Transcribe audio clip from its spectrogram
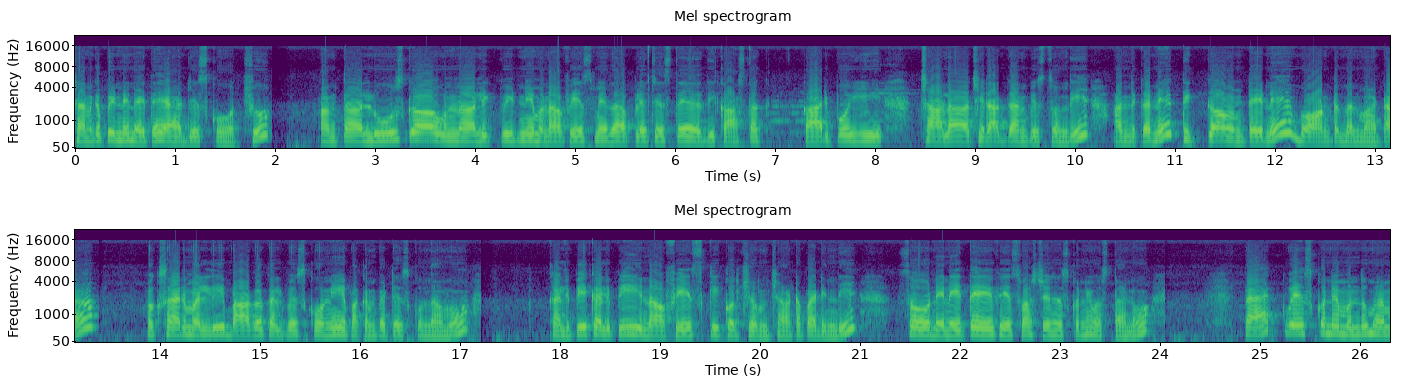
శనగపిండిని అయితే యాడ్ చేసుకోవచ్చు. అంత లూజ్గా ఉన్న లిక్విడ్ని మన ఫేస్ మీద అప్లై చేస్తే అది కాస్త కారిపోయి చాలా చిరాగ్గా అనిపిస్తుంది. అందుకనే థిక్గా ఉంటేనే బాగుంటుందన్నమాట. ఒకసారి మళ్ళీ బాగా కలిపేసుకొని పక్కన పెట్టేసుకుందాము. కలిపి కలిపి నా ఫేస్కి కొంచెం చాట పడింది సో నేనైతే ఫేస్ వాష్ చేసేసుకొని వస్తాను. ప్యాక్ వేసుకునే ముందు మనం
